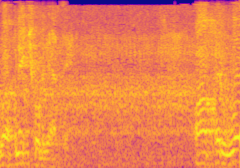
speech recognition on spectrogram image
वो अपने छोड़ जाते हैं। और फिर वो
